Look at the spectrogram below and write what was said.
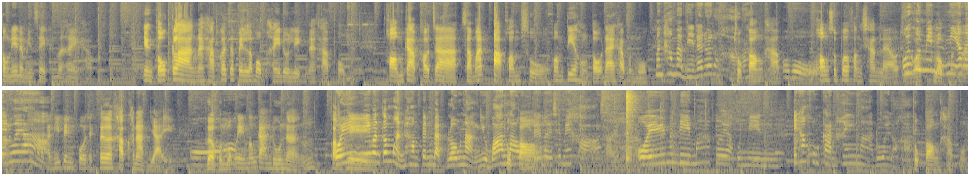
ตรงนี้เดี๋ยวมินเสกขึ้นมาให้ครับ อย่างโต๊ะกลางนะครับก็จะเป็นระบบไฮดรอลิกนะครับผม พร้อมกับเขาจะสามารถปรับความสูงความเตี้ยของโต๊ะได้ครับคุณมุก มันทำแบบนี้ได้ด้วยเหรอคะถูกต้องครับ โอ้โหห้องซูเปอร์ฟังก์ชันแล้วโอ้ถืยอคุว่าณมินครบมีอะไรากๆด้วยอะอันนี้เป็นโปรเจคเตอร์ครับขนาดใหญ่ เผื่อคุณมุกเองต้องการดูหนังฟังโอ้ยเพลง นี่มันก็เหมือนทำเป็นแบบโรงหนังอยู่บ้านถูกเราต้องอย่างนี้ได้เลยใช่ไหมคะ ใช่เลยครับโอ้ยมันดีมากเลยอะคุณมินนี่ทางโครงการให้มาด้วยเหรอคะถูกต้องครับผม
